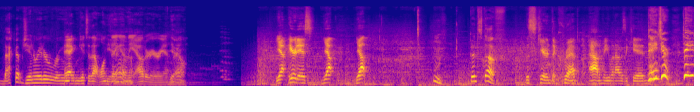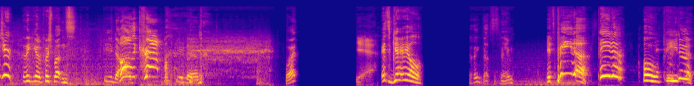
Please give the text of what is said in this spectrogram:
Backup generator room. Hey, I can get to that one thing in the outer area. Yeah. now. Yeah, here it is. Yep. Yep. Hmm, good stuff. This scared the crap out of me when I was a kid. Danger! Danger! I think you gotta push buttons. You died. Holy crap! You're dead. what? Yeah. It's Gail! I think that's his name. It's Peter! Peter! Oh, Peter!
